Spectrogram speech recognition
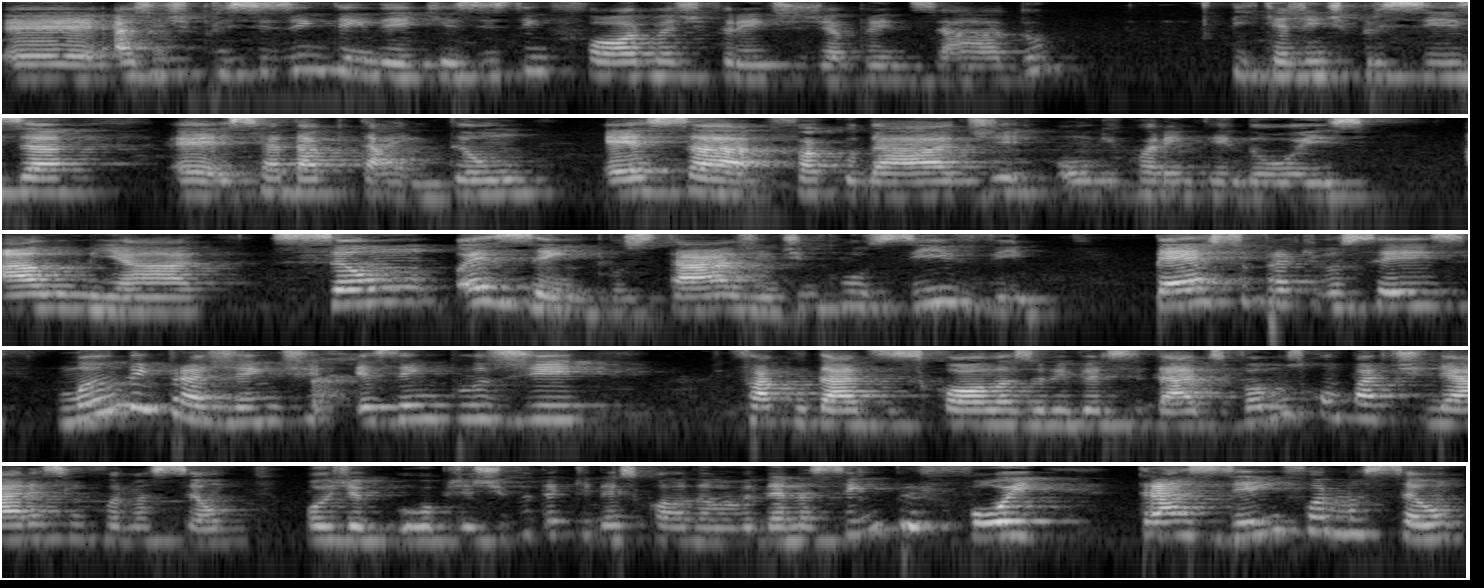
é, a gente precisa entender que existem formas diferentes de aprendizado e que a gente precisa é, se adaptar. Então, essa faculdade, ONG 42, Alumiar, são exemplos, tá, gente? Inclusive, peço para que vocês mandem para a gente exemplos de faculdades, escolas, universidades. Vamos compartilhar essa informação. Hoje, o objetivo daqui da Escola da Moderna sempre foi trazer informação,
